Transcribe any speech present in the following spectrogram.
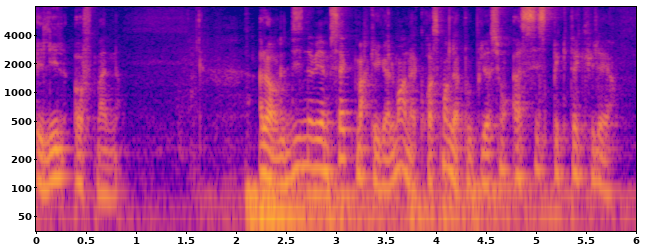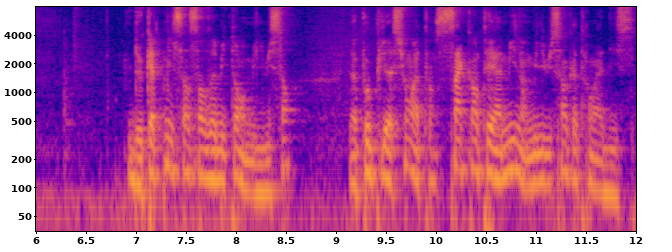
et l'île Hoffman. Alors, le 19e siècle marque également un accroissement de la population assez spectaculaire. De 4500 habitants en 1800, la population atteint 51 000 en 1890.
